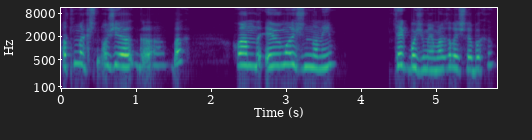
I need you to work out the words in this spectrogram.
atmak için o şeye bak. Şu anda evime ışınlanayım. Tek başımayım arkadaşlar bakın.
